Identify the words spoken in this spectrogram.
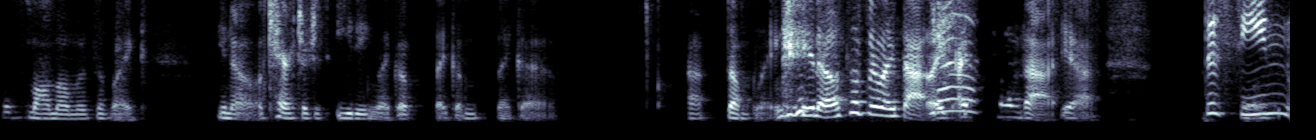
the small moments of like, you know, a character just eating like a like a like a, a dumpling, you know, something like that. Like Yeah. I love that. Yeah. the scene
